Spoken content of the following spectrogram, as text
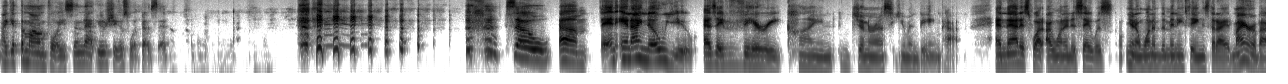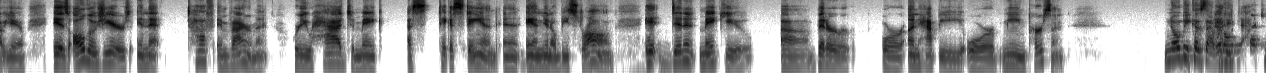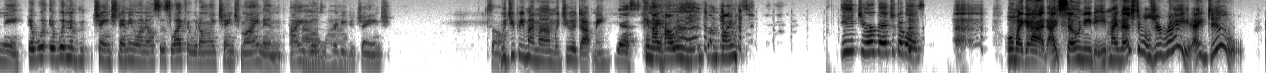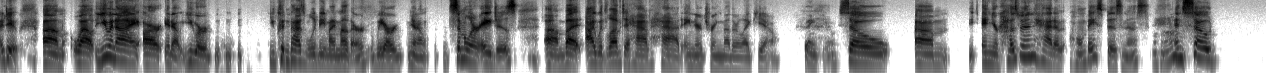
I get the mom voice and that usually is what does it. so um and and i know you as a very kind generous human being pat and that is what i wanted to say was you know one of the many things that i admire about you is all those years in that tough environment where you had to make a take a stand and and you know be strong it didn't make you uh bitter or unhappy or mean person no, because that would only affect me. It would it wouldn't have changed anyone else's life. It would only change mine, and I oh, wasn't wow. ready to change. So would you be my mom? Would you adopt me? Yes. Can I holler mean sometimes? eat your vegetables. Oh my God. I so need to eat my vegetables. You're right. I do. I do. Um, well, you and I are, you know, you are you couldn't possibly be my mother. We are, you know, similar ages, um, but I would love to have had a nurturing mother like you. Thank you. So, um, and your husband had a home-based business. Mm-hmm. And so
